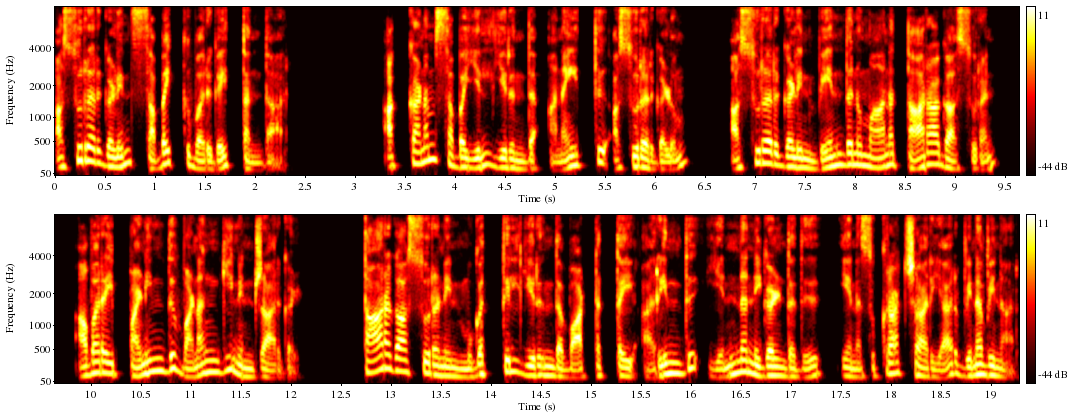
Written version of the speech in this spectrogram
அசுரர்களின் சபைக்கு வருகை தந்தார். அக்கணம் சபையில் இருந்த அனைத்து அசுரர்களும் அசுரர்களின் வேந்தனுமான தாராகாசுரன் அவரை பணிந்து வணங்கி நின்றார்கள். தாரகாசுரனின் முகத்தில் இருந்த வாட்டத்தை அறிந்து என்ன நிகழ்ந்தது என சுக்ராச்சாரியார் வினவினார்.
